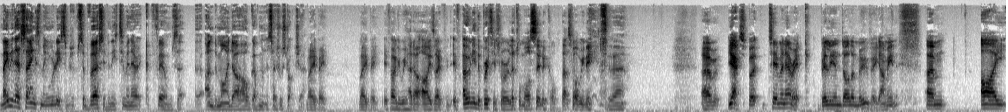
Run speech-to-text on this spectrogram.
Maybe they're saying something really sub- subversive in these Tim and Eric films that uh, undermined our whole government and social structure. Maybe, maybe. If only we had our eyes opened. If only the British were a little more cynical. That's what we need. Yeah. Um, yes, but Tim and Eric, billion dollar movie. I mean, um, I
